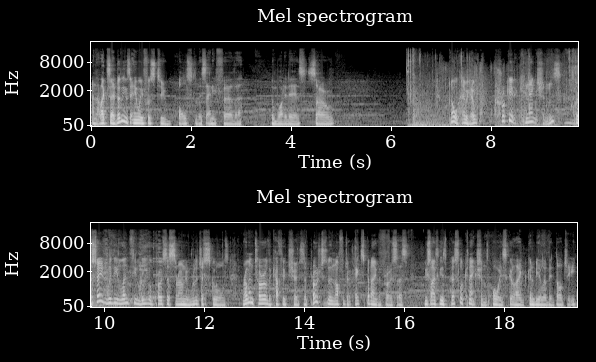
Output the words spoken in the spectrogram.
And like I said, I don't think there's any way for us to bolster this any further than what it is. So... Oh, there we go. Crooked connections. Frustrated with the lengthy legal process surrounding religious schools, Roman Toro of the Catholic Church has approached with an offer to expedite the process, utilizing his personal connections, always like going to be a little bit dodgy.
